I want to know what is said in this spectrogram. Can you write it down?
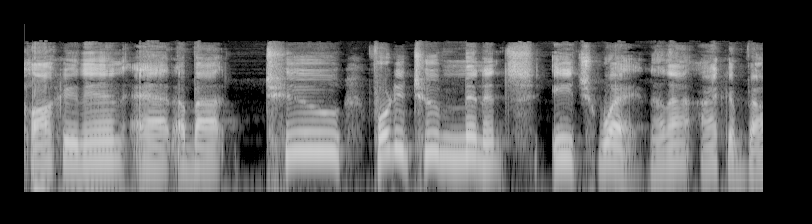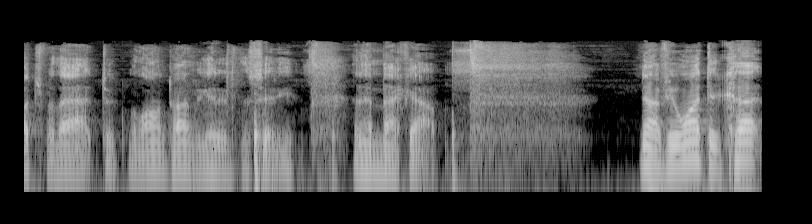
clocking in at about two, 42 minutes each way. Now, that I can vouch for that. It took a long time to get into the city and then back out. Now, if you want to cut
